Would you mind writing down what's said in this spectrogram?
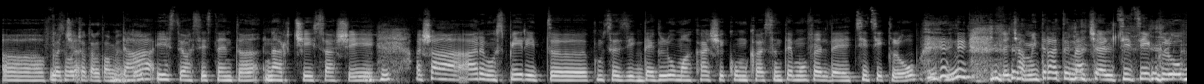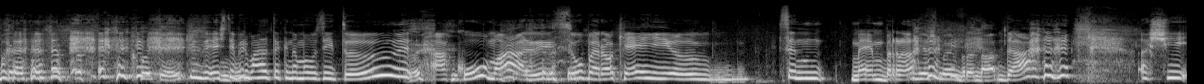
uh, se făcea tratamentul? Da, este o asistentă Narcisa și uh-huh. așa are un spirit, uh, cum să zic, de glumă ca și cum că suntem un fel de țiții club. Uh-huh. deci am intrat în acel țiții club. Ok. Este prima dată când am auzit "Uh, acum, a, e super ok, uh, sunt membră. Ești membră, da. Da. Și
